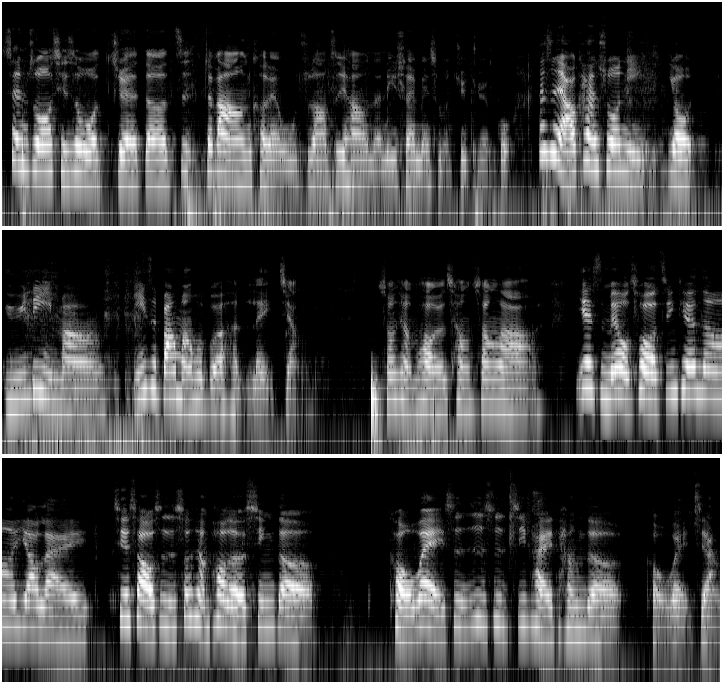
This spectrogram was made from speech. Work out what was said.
先说，其实我觉得自对方很可怜无助，然后自己很有能力，所以没什么拒绝过。但是也要看说你有。余力吗？你一直帮忙会不会很累？这样，双响炮有厂商啦，Yes，没有错。今天呢，要来介绍的是双响炮的新的口味，是日式鸡排汤的口味。这样，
